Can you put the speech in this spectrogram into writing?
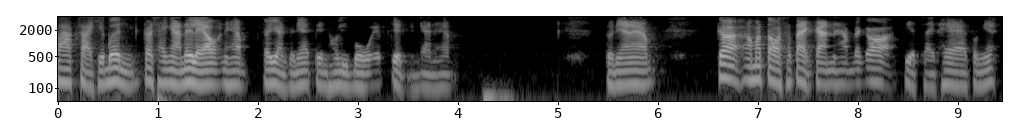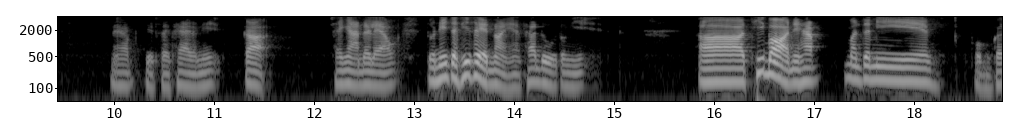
ลากสายเคเบิลก็ใช้งานได้แล้วนะครับ ก็อย่างตัวนี้เป็น Horibo F7 เหมือนกันนะครับ ตัวนี้นะครับ ก็เอามาต่อสแต็กกันนะครับ แล้วก็เสียบสายแพรตรงนี้นะครับ เสียบสายแพรตรงนี้ก็ใช้งานได้แล้ว ตัวนี้จะพิเศษหน่อยถ้าดูตรงนี้ ที่บอร์ดเนี่ยครับ มันจะมีผมก็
